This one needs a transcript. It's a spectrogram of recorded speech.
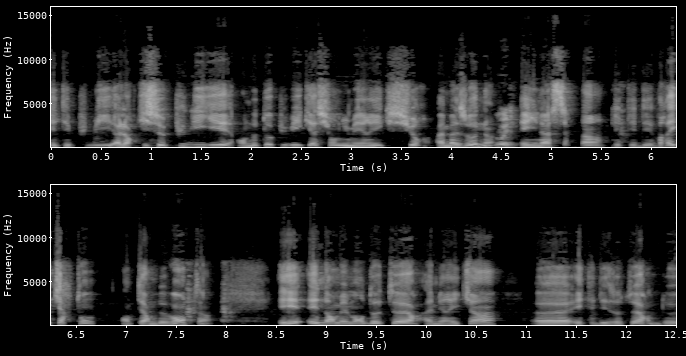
qui étaient publiés, alors qui se publiaient en autopublication numérique sur Amazon, et il y en a certains qui étaient des vrais cartons en termes de vente, et énormément d'auteurs américains euh, étaient des auteurs de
